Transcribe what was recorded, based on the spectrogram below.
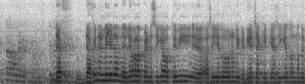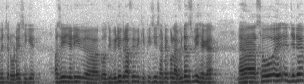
ਇੱਟਾਂ ਰੋੜੇ ਰੱਖੇ ਹੋਏ ਸੀ। ਡੈਫੀਨਿਟਲੀ ਜਿਹੜਾ ਲੇਲੇ ਵਾਲਾ ਪਿੰਡ ਸੀਗਾ ਉੱਥੇ ਵੀ ਅ, ਅਸੀਂ ਜਦੋਂ ਉਹਨਾਂ ਦੀ ਗੱਡੀਆਂ ਚੈੱਕ ਕੀਤੀਆਂ ਸੀਗੀਆਂ ਤਾਂ ਉਹਨਾਂ ਦੇ ਵਿੱਚ ਰੋੜੇ ਸੀਗੇ। ਅਸੀਂ ਜਿਹੜੀ ਅ, ਉਹਦੀ ਵੀਡੀਓਗ੍ਰਾਫੀ ਵੀ ਕੀਤੀ ਸੀ ਸਾਡੇ ਕੋਲ ਐਵੀਡੈਂਸ ਵੀ ਹੈਗਾ। ਅ, ਸੋ ਇਹ ਇਹ ਜਿਹੜੇ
